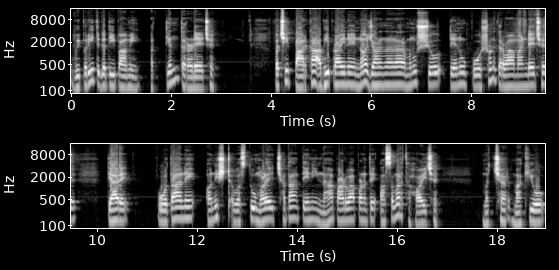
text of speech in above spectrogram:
વિપરીત ગતિ પામી અત્યંત રડે છે. પછી પારકા અભિપ્રાયને ન જાણનારા મનુષ્યો તેનું પોષણ કરવા માંડે છે, ત્યારે પોતાને અનિષ્ટ વસ્તુ મળે છતાં તેની ના પાડવા પણ તે અસમર્થ હોય છે. મચ્છર, માખીઓ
